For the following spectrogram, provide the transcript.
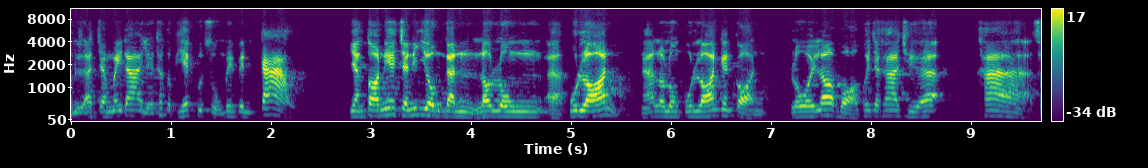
หรืออาจจะไม่ได้เลยถ้าเกิด pH คุณสูงไปเป็น 9 อย่างตอนนี้จะนิยมกันเราลงอ่าปูนร้อนนะเราลงปูนร้อนกันก่อนโรยรอบบ่อเพื่อจะฆ่าเชื้อฆ่าส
